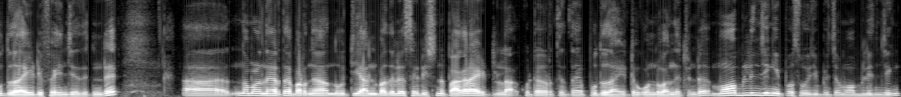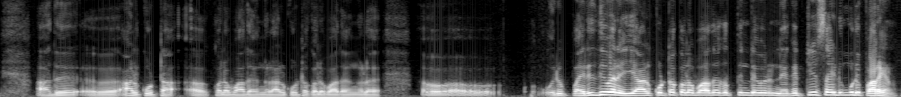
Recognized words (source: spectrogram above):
പുതുതായി ഡിഫൈൻ ചെയ്തിട്ടുണ്ട്. നമ്മൾ നേരത്തെ പറഞ്ഞ നൂറ്റി അൻപതിൽ സെഡിഷന് പകരമായിട്ടുള്ള കുറ്റകൃത്യത്തെ പുതുതായിട്ട് കൊണ്ടുവന്നിട്ടുണ്ട്. മോബ് ലിഞ്ചിങ് ഇപ്പോൾ സൂചിപ്പിച്ച മോബ് ലിഞ്ചിങ് അത് ആൾക്കൂട്ട കൊലപാതകങ്ങൾ ആൾക്കൂട്ട കൊലപാതകങ്ങൾ ഒരു പരിധിവരെ ഈ ആൾക്കൂട്ട കൊലപാതകത്തിന്റെ ഒരു നെഗറ്റീവ് സൈഡും കൂടി പറയണം.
